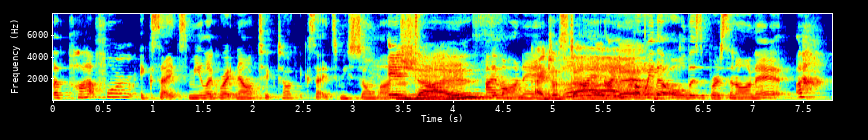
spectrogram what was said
a platform excites me, like right now, TikTok excites me so much. It mm-hmm. does. I'm on it. I just I, downloaded I'm it. probably the oldest person on it.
